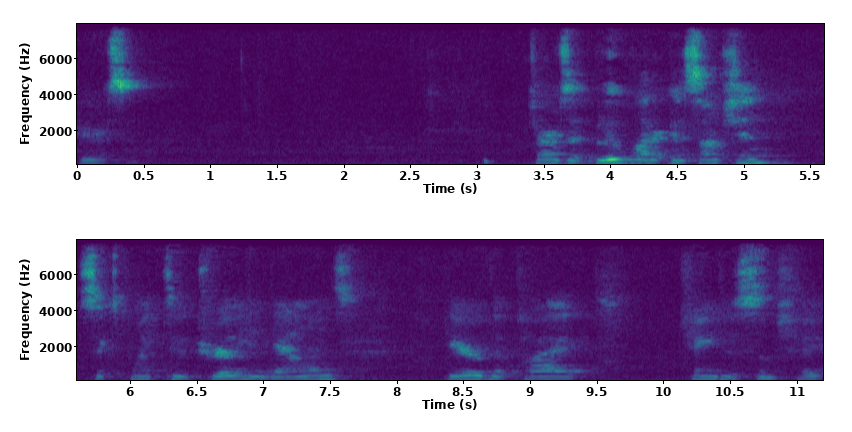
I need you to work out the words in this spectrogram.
comparison. In terms of blue water consumption, 6.2 trillion gallons. Here the pie changes some shape.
